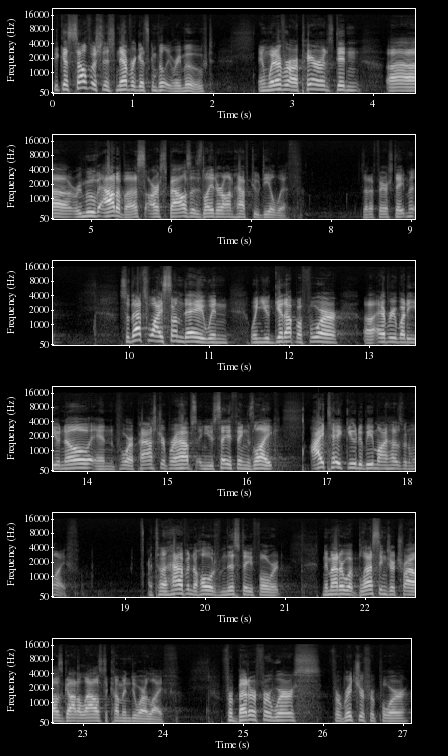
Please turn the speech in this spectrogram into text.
because selfishness never gets completely removed. And whatever our parents didn't uh, remove out of us, our spouses later on have to deal with. Is that a fair statement? So that's why someday when, when you get up before uh, everybody you know and before a pastor perhaps, and you say things like, I take you to be my husband and wife, and to have and to hold from this day forward, no matter what blessings or trials God allows to come into our life, for better, for worse, for richer, for poor,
